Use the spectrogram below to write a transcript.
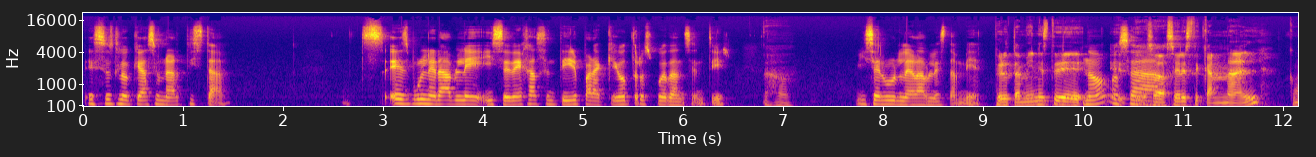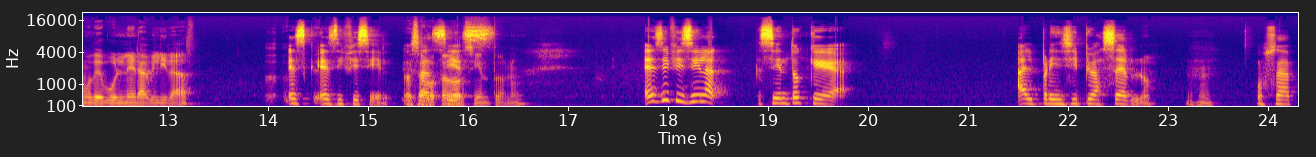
Eso es lo que hace un artista. Es vulnerable y se deja sentir para que otros puedan sentir Ajá. y ser vulnerables también. Pero también este. ¿No? O eh, sea- hacer este canal como de vulnerabilidad. Es, es difícil. O es sea, sí agotador, es, siento, ¿no? es difícil, a- siento que al principio hacerlo. O sea,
